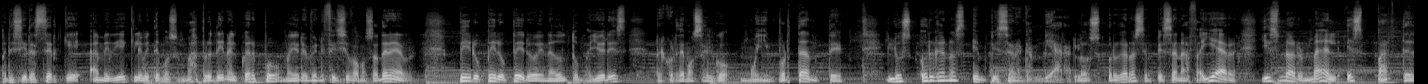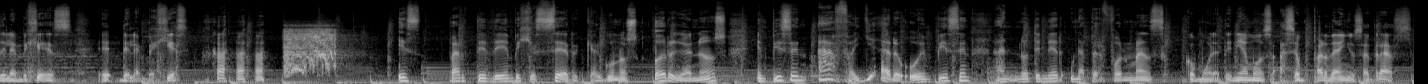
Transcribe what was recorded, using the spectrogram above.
Pareciera ser que a medida que le metemos más proteína al cuerpo, mayores beneficios vamos a tener. Pero, pero, pero en adultos mayores recordemos algo muy importante. Los órganos empiezan a cambiar, los órganos empiezan a fallar. Y es normal, es parte de la envejez. Eh, de la envejez. es parte de envejecer, que algunos órganos empiecen a fallar o empiecen a no tener una performance como la teníamos hace un par de años atrás.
